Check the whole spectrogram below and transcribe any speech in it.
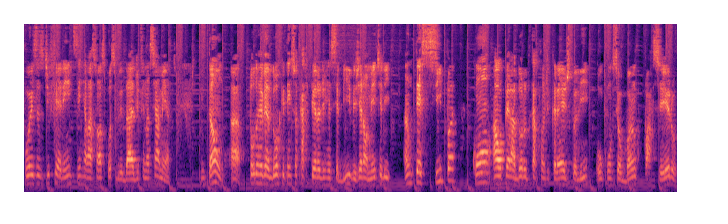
coisas diferentes em relação às possibilidades de financiamento. Então, todo revendedor que tem sua carteira de recebíveis, geralmente ele antecipa com a operadora do cartão de crédito ali ou com seu banco parceiro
